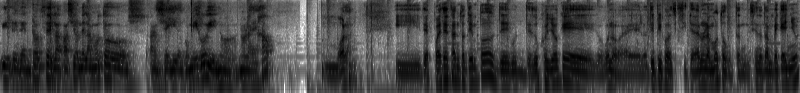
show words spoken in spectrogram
Y desde entonces la pasión de las motos han seguido conmigo y no, no la he dejado. mola. Y después de tanto tiempo, de- deduzco yo que, bueno, eh, lo típico, si te dan una moto siendo tan pequeño,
